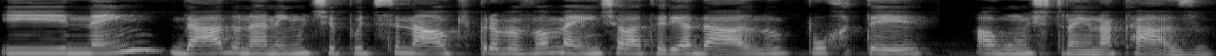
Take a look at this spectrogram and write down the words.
e nem dado né, nenhum tipo de sinal que provavelmente ela teria dado por ter algum estranho na casa.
